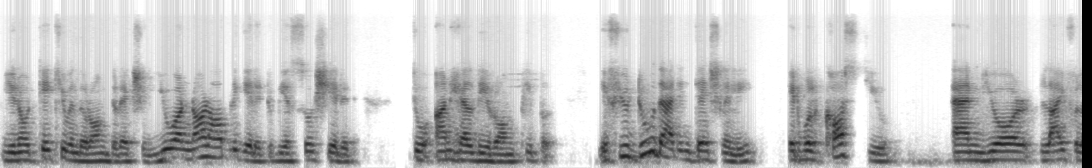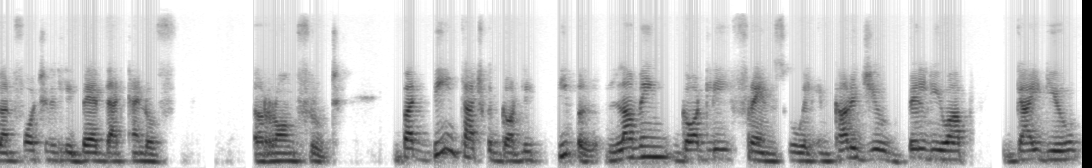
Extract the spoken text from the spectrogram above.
you know take you in the wrong direction. You are not obligated to be associated to unhealthy wrong people. If you do that intentionally, it will cost you, and your life will unfortunately bear that kind of wrong fruit but be in touch with godly people, loving, godly friends who will encourage you, build you up, guide you,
